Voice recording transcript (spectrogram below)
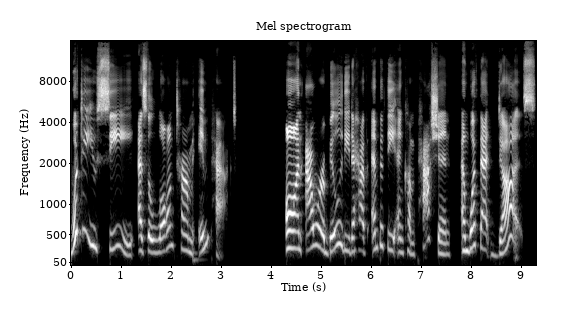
what do you see as the long term impact on our ability to have empathy and compassion and what that does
